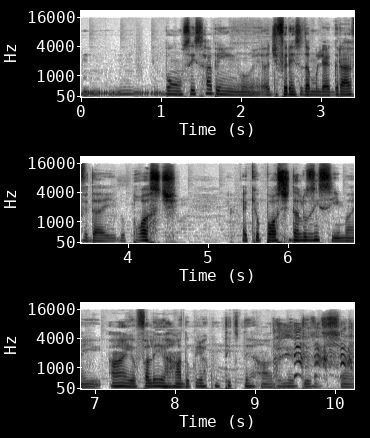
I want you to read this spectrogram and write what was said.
Bom, vocês sabem a diferença da mulher grávida e do poste? É que o poste dá luz em cima. E, ai, eu falei errado, eu já contei tudo errado, meu Deus do céu.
